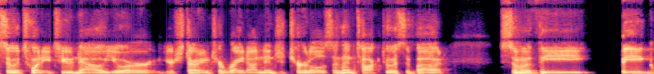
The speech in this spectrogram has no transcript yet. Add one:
so at 22 now you're you're starting to write on Ninja Turtles and then talk to us about some of the big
